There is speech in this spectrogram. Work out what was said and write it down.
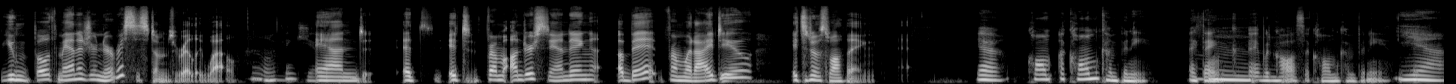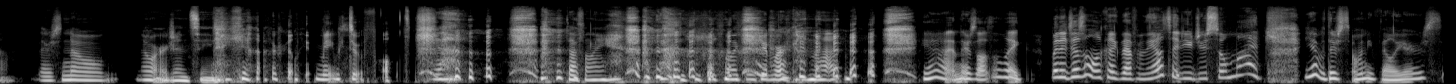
you both manage your nervous systems really well. Oh, thank you. And it's it's from understanding a bit from what I do, it's no small thing. yeah, calm a calm company. I think I would Mm. call us a calm company. Yeah. There's no No urgency. yeah, really maybe to a fault. Yeah. Definitely. like we could work on that. yeah, and there's also like But it doesn't look like that from the outside. You do so much. yeah, but there's so many failures.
